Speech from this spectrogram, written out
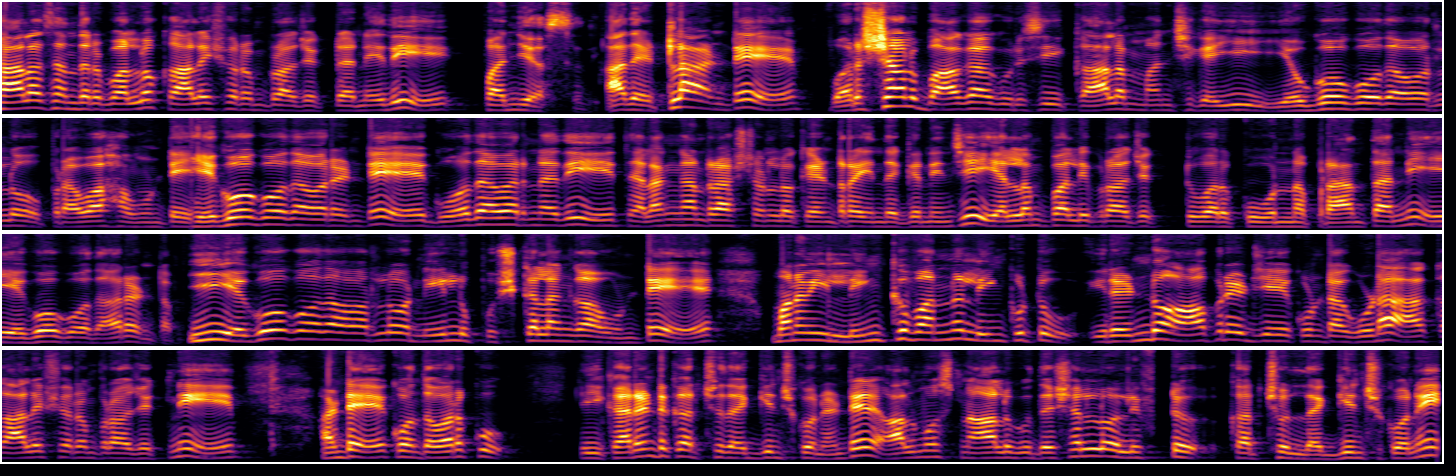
చాలా సందర్భాల్లో కాళేశ్వరం ప్రాజెక్ట్ అనేది పనిచేస్తుంది. అది ఎట్లా అంటే వర్షాలు బాగా కురిసి కాలం మంచిగా అయ్యి ఎగో గోదావరిలో ప్రవాహం ఉంటే ఎగో గోదావరి అంటే గోదావరి నది తెలంగాణ రాష్ట్రంలోకి ఎంటర్ అయిన దగ్గర నుంచి ఎల్లంపల్లి ప్రాజెక్టు వరకు ఉన్న ప్రాంతాన్ని ఎగో గోదావరి అంటాం. ఈ ఎగో గోదావరిలో నీళ్ళు పుష్కలంగా ఉంటే మనం ఈ లింక్ వన్ లింక్ టూ ఈ రెండు ఆపరేట్ చేయకుండా కూడా కాళేశ్వరం ప్రాజెక్ట్ని అంటే కొంతవరకు ఈ కరెంటు ఖర్చు తగ్గించుకొని అంటే ఆల్మోస్ట్ నాలుగు దశల్లో లిఫ్ట్ ఖర్చులు తగ్గించుకొని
